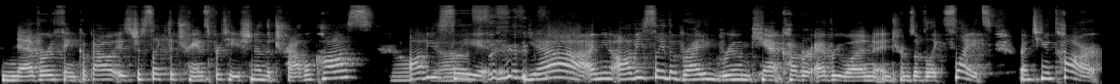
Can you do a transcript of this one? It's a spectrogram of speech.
never think about is just like the transportation and the travel costs. Oh, obviously, yes. yeah. I mean, obviously, the bride and groom can't cover everyone in terms of like flights, renting a car,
